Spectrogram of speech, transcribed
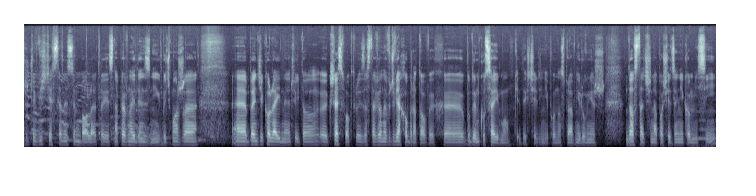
rzeczywiście sceny symbole, to jest na pewno jeden z nich. Być może e, będzie kolejny, czyli to e, krzesło, które jest zastawione w drzwiach obratowych e, budynku Sejmu, kiedy chcieli niepełnosprawni również dostać się na posiedzenie komisji.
